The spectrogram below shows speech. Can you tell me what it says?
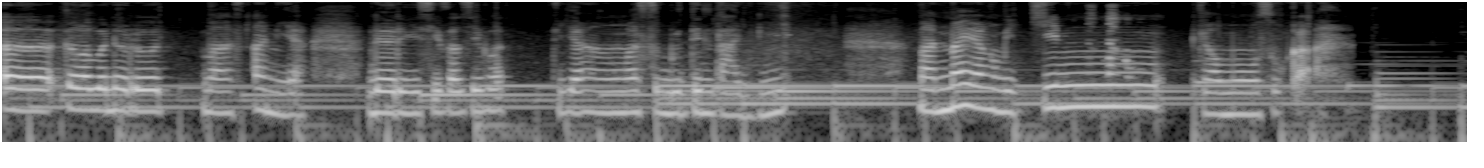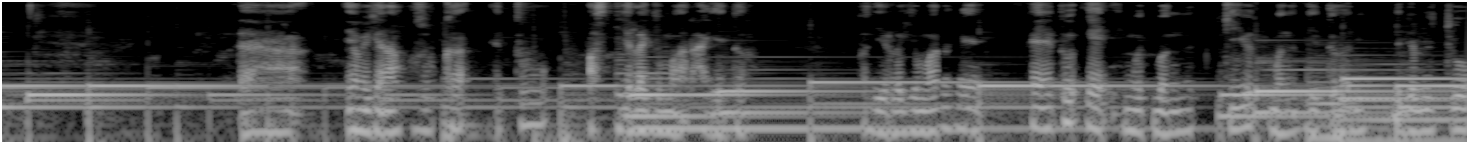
Eh, kalau menurut Mas An ya, dari sifat-sifat yang Mas sebutin tadi, mana yang bikin kamu suka? ya yang bikin aku suka itu pas dia lagi marah gitu pas dia lagi marah kayak kayak itu kayak imut banget cute banget gitu kan jadi lucu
